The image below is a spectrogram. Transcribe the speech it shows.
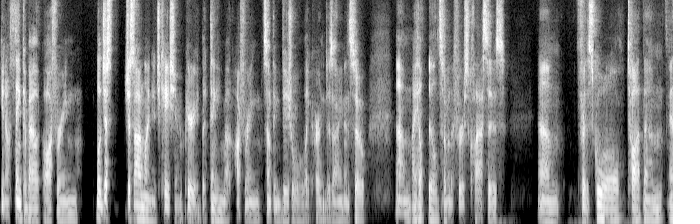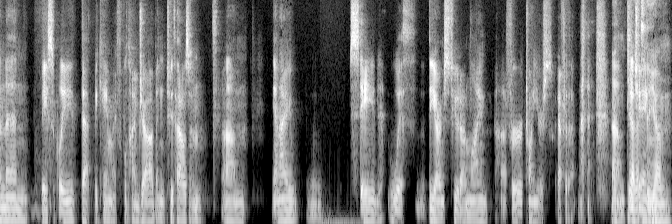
you know think about offering well just just online education period but thinking about offering something visual like art and design. And so um, i helped build some of the first classes um, for the school taught them and then basically that became my full-time job in 2000 um, and i stayed with the art institute online uh, for 20 years after that um, yeah, teaching, that's the um,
